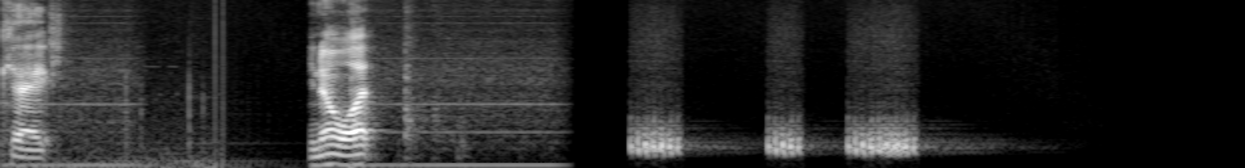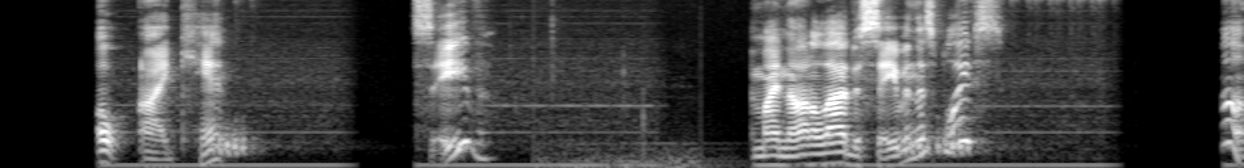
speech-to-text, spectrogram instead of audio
Okay. You know what? Oh, I can't save? Am I not allowed to save in this place? Huh.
